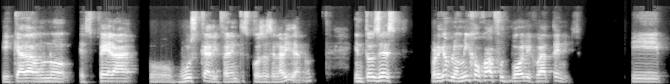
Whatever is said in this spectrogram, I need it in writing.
y cada uno espera o busca diferentes cosas en la vida, ¿no? Entonces, por ejemplo, mi hijo juega fútbol y juega tenis. Y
